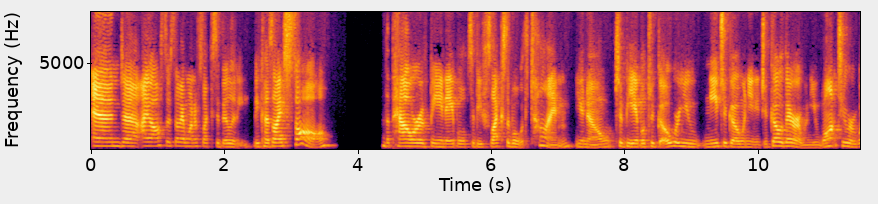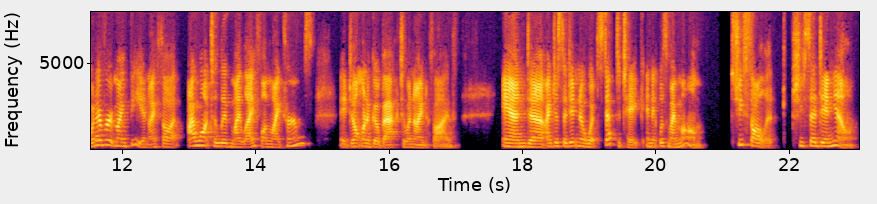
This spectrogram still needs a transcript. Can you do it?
And uh, I also said I wanted flexibility because I saw the power of being able to be flexible with time, you know, to be able to go where you need to go when you need to go there or when you want to or whatever it might be. And I thought, I want to live my life on my terms. I don't want to go back to a nine to five. And uh, I just, I didn't know what step to take. And it was my mom. She saw it. She said, Danielle,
